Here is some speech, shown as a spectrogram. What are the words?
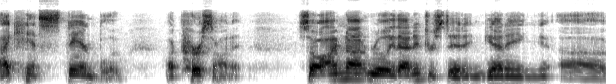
I can't stand blue. A curse on it. So I'm not really that interested in getting uh,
